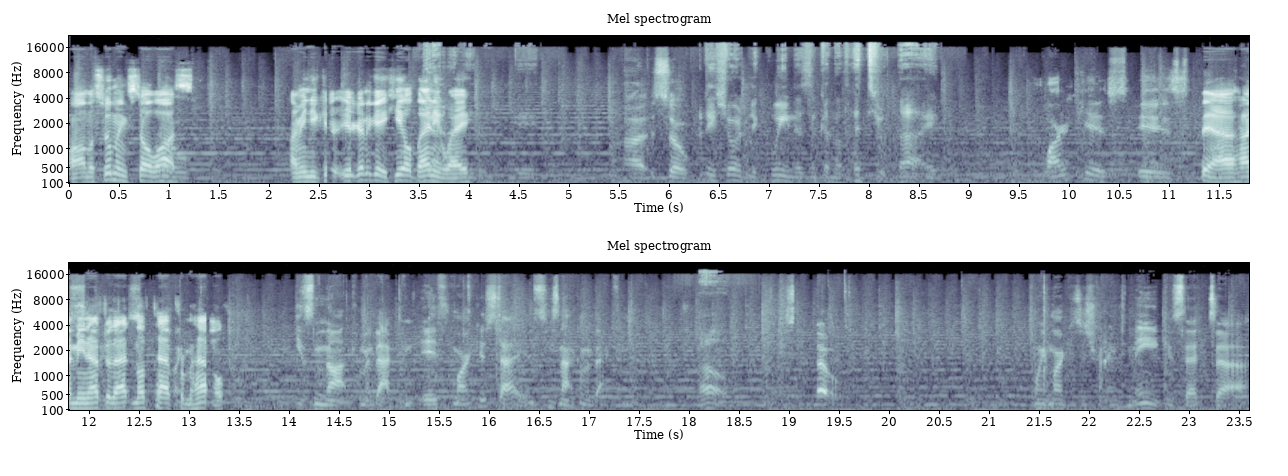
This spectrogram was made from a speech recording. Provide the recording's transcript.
Well, I'm assuming still us. I mean, you can, you're gonna get healed anyway. uh, so Pretty sure the queen isn't gonna let you die. Marcus is. Yeah, I mean after that nut tap from hell. He's not coming back. If Marcus dies, he's not coming back from. Oh. So, the point Marcus is trying to make is that uh,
